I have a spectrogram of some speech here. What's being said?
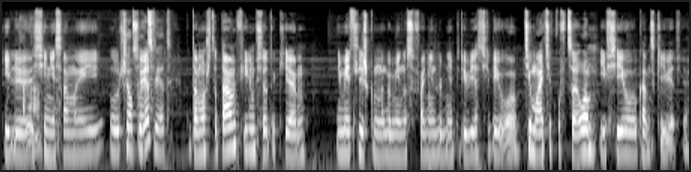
или синий самый лучший цвет. Потому что там фильм все-таки имеет слишком много минусов, они для меня перевесили его тематику в целом и все его канские ветви.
